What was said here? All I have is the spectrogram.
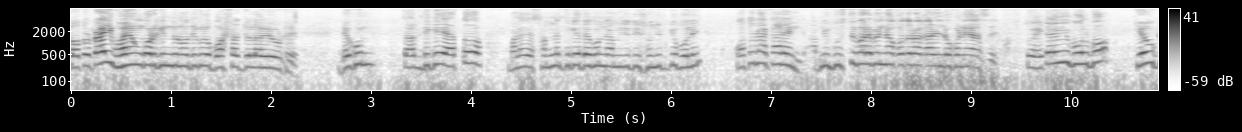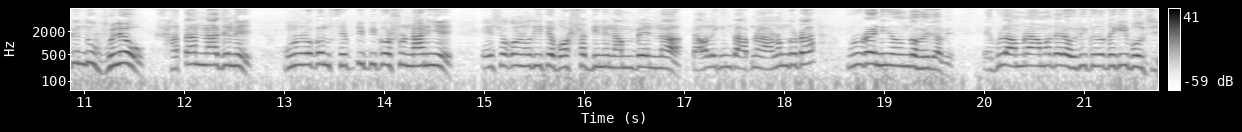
ততটাই ভয়ঙ্কর কিন্তু নদীগুলো বর্ষার জলে হয়ে ওঠে। দেখুন, চারদিকে এত মানে সামনে থেকে দেখুন, আমি যদি সঞ্জীবকে বলি, কতটা কারেন্ট আপনি বুঝতে পারবেন না কতটা কারেন্ট ওখানে আছে। তো এটা আমি বলব, কেউ কিন্তু ভুলেও সাঁতার না জেনে, কোনো রকম সেফটি প্রিকশন না নিয়ে এই সকল নদীতে বর্ষার দিনে নামবেন না, তাহলে কিন্তু আপনার আনন্দটা পুরোটাই নিরানন্দ হয়ে যাবে। এগুলো আমরা আমাদের অভিজ্ঞতা থেকেই বলছি।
